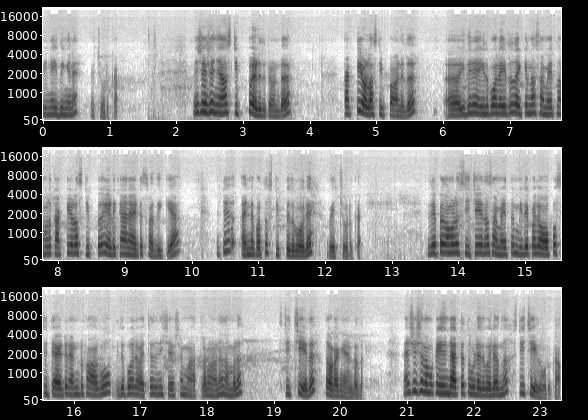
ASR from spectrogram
പിന്നെ ഇതിങ്ങനെ വെച്ച് കൊടുക്കാം. അതിനുശേഷം ഞാൻ സ്റ്റിപ്പ് എടുത്തിട്ടുണ്ട്. കട്ടിയുള്ള സ്റ്റിപ്പാണിത് ഇതിന് ഇതുപോലെ ഇത് തയ്ക്കുന്ന സമയത്ത് നമ്മൾ കട്ടിയുള്ള സ്റ്റിപ്പ് എടുക്കാനായിട്ട് ശ്രദ്ധിക്കുക. എന്നിട്ട് അതിന്റെ പുറത്ത് സ്റ്റിപ്പ് ഇതുപോലെ വെച്ച് കൊടുക്കുക. ഇതിപ്പോൾ നമ്മൾ സ്റ്റിച്ച് ചെയ്യുന്ന സമയത്തും ഇതേപോലെ ഓപ്പോസിറ്റായിട്ട് രണ്ട് ഭാഗവും ഇതുപോലെ വെച്ചതിന് ശേഷം മാത്രമാണ് നമ്മൾ സ്റ്റിച്ച് ചെയ്ത് തുടങ്ങേണ്ടത്. അതിനുശേഷം നമുക്ക് ഇതിന്റെ അറ്റത്തൂടെ ഇതുപോലെ ഒന്ന് സ്റ്റിച്ച് ചെയ്ത് കൊടുക്കാം.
